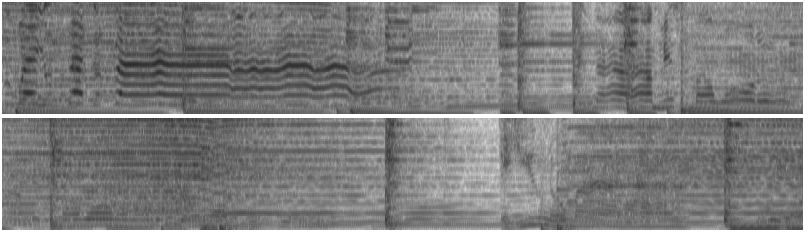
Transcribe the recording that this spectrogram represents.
the way you said goodbye. And I miss my water. I miss my water. I miss my water. And you know my will.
